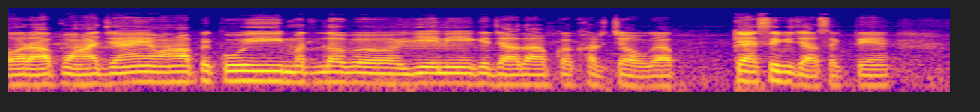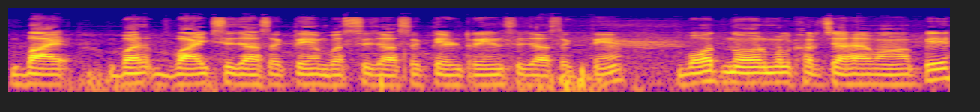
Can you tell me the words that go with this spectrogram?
और आप वहाँ जाएँ वहाँ पे कोई मतलब ये नहीं है कि ज़्यादा आपका खर्चा होगा आप कैसे भी जा सकते हैं। बाइ बाइक से जा सकते हैं, बस से जा सकते हैं, ट्रेन से जा सकते हैं। बहुत नॉर्मल ख़र्चा है वहाँ पे।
